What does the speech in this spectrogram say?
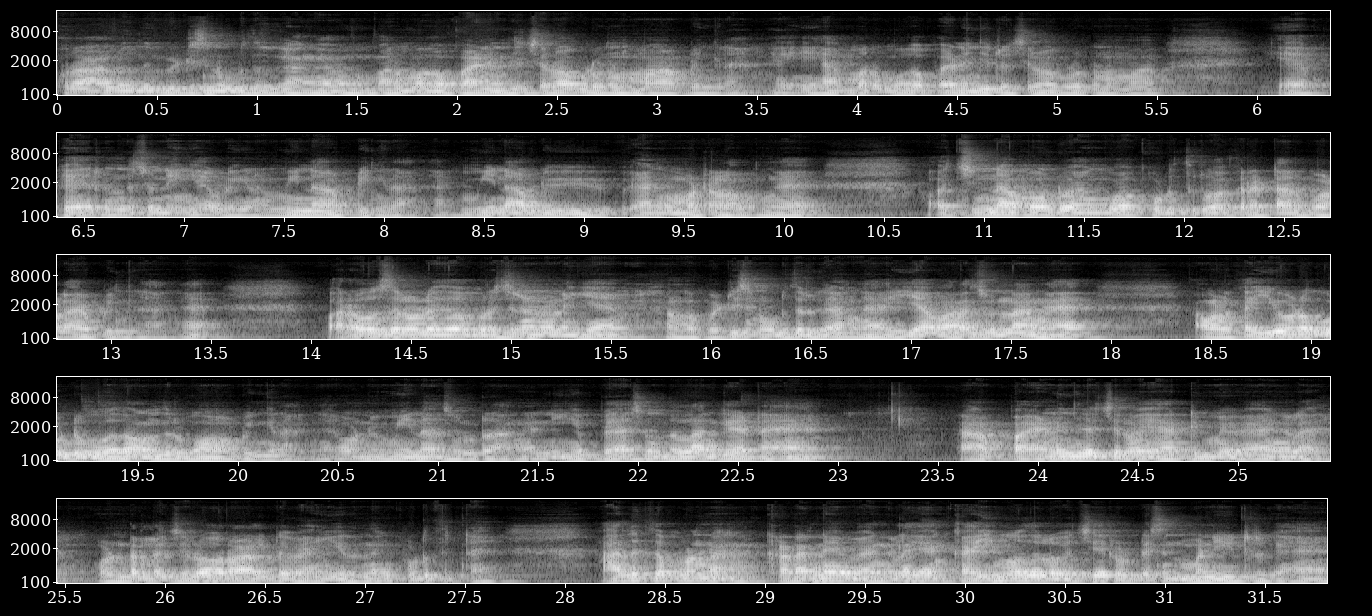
ஒரு ஆள் வந்து பெட்டிஷன் கொடுத்துருக்காங்க. உங்கள் மருமக பதினஞ்சு லட்ச ரூபா கொடுக்கணுமா? அப்படிங்கிறாங்க. என் மருமக பதினஞ்சு லட்ச ரூபா கொடுக்கணுமா? என் பேர் என்ன சொன்னீங்க? அப்படிங்கிறாங்க. மீனா அப்படிங்கிறாங்க. மீனா அப்படி வாங்க மாட்டாள் அவங்க? அவள் சின்ன அமௌண்ட் வாங்குவா கொடுத்துருவா கரெக்டாக இருப்பாள்? அப்படிங்கிறாங்க. வரவு செலவில் ஏதோ பிரச்சனை நினைக்கேன் அவங்க பெட்டிஷன் கொடுத்துருக்காங்க. ஐயா வர சொன்னாங்க. அவளை கையோடு கூட்டு போக தான் வந்திருக்கோம் அப்படிங்கிறாங்க. உடனே மீனா சொல்கிறாங்க நீங்கள் பேசுனதெல்லாம் கேட்டேன். நான் பதினஞ்சு லட்ச ரூபா யார்ட்டையுமே வாங்கலை. ஒன்றரை லட்ச ரூபா ஒரு ஆள்கிட்ட வாங்கியிருந்தேன் கொடுத்துட்டேன். அதுக்கப்புறம் நான் கடனே வாங்கலை. என் கை முதல்ல வச்சே ரொட்டேஷன் பண்ணிக்கிட்டு இருக்கேன்.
